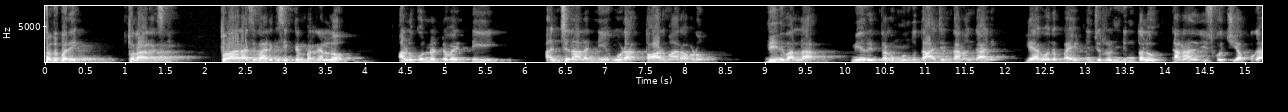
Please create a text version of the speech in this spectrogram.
తదుపరి తులారాశి. తులారాశి వారికి సెప్టెంబర్ నెలలో అనుకున్నటువంటి అంచనాలన్నీ కూడా తారుమారవడం దీనివల్ల మీరు ఇంతకు ముందు దాచిన ధనం కానీ లేకపోతే బయట నుంచి రెండింతలు ధనాన్ని తీసుకొచ్చి అప్పుగా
